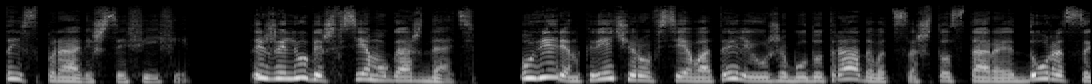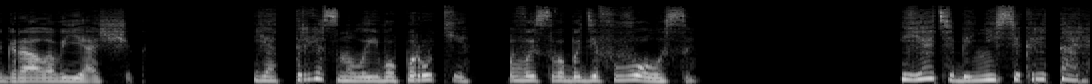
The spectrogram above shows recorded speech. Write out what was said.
«Ты справишься, Фифи. Ты же любишь всем угождать. Уверен, к вечеру все в отеле уже будут радоваться, что старая дура сыграла в ящик. Я треснула его по руке, высвободив волосы. «Я тебе не секретарь.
